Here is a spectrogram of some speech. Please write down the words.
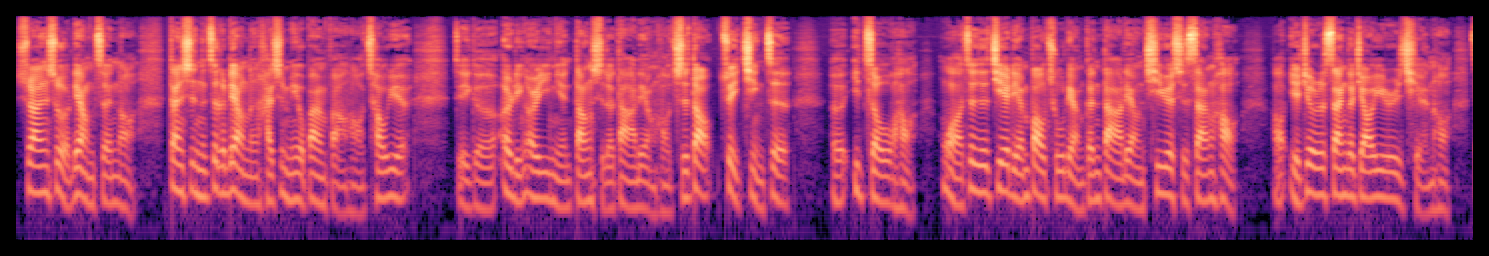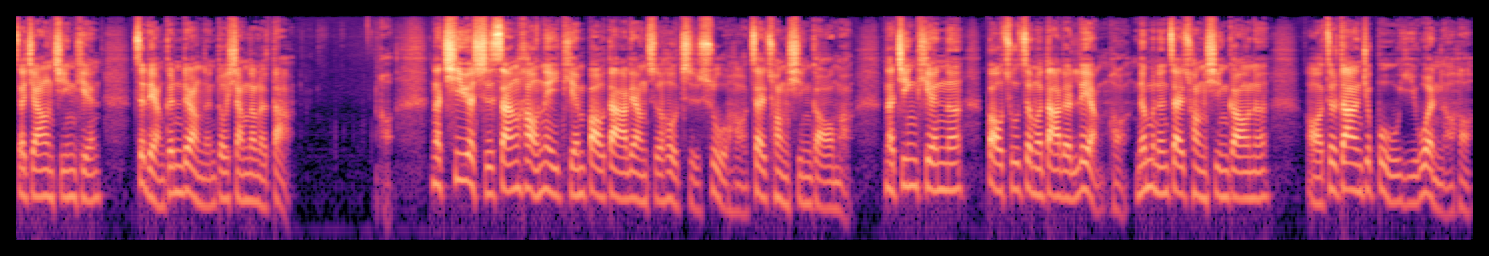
虽然说有量增啊，但是呢这个量呢还是没有办法哈超越这个二零二一年当时的大量哈，直到最近这呃一周哈。哇，这是接连爆出两根大量，七月十三号，好，也就是三个交易日前哈，再加上今天这两根量能都相当的大，好，那七月十三号那一天爆大量之后，指数哈再创新高嘛，那今天呢爆出这么大的量哈，能不能再创新高呢？哦，这当然就不无疑问了哈，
